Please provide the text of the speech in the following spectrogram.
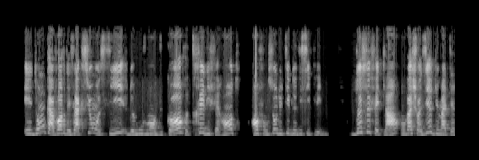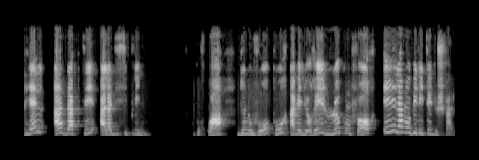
et donc avoir des actions aussi de mouvement du corps très différentes en fonction du type de discipline. De ce fait-là, on va choisir du matériel adapté à la discipline. Pourquoi? De nouveau, pour améliorer le confort et la mobilité du cheval.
